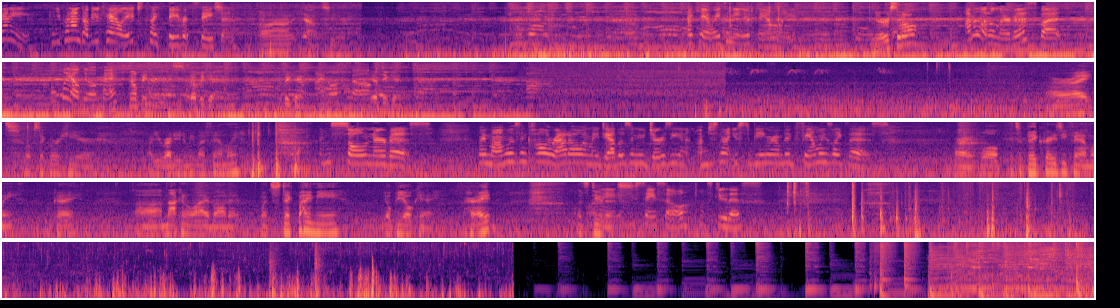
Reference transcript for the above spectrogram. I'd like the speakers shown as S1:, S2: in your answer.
S1: Danny, can you put on WKLH? It's my favorite station.
S2: Uh, yeah, let's see here.
S1: I can't wait to meet your family.
S2: Nervous at all?
S1: I'm a little nervous, but hopefully I'll do okay.
S2: Don't be nervous. It'll be good. It'll be great.
S1: I hope so.
S2: You'll do good. All right, looks like we're here. Are you ready to meet my family?
S1: I'm so nervous. My mom lives in Colorado and my dad lives in New Jersey, and I'm just not used to being around big families like this.
S2: All right, well, it's a big, crazy family, okay? Uh, I'm not gonna lie about it, but stick by me. You'll be okay, all right? Let's do
S1: Alright, If
S2: this.
S1: you say so, let's do this.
